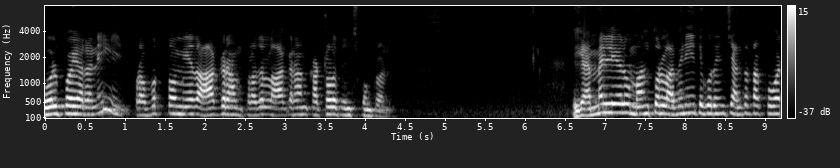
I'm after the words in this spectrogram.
కోల్పోయారని ప్రభుత్వం మీద ఆగ్రహం ప్రజల్లో ఆగ్రహం కట్టలు తెంచుకుంటోంది. ఇక ఎమ్మెల్యేలు మంత్రుల అవినీతి గురించి ఎంత తక్కువ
